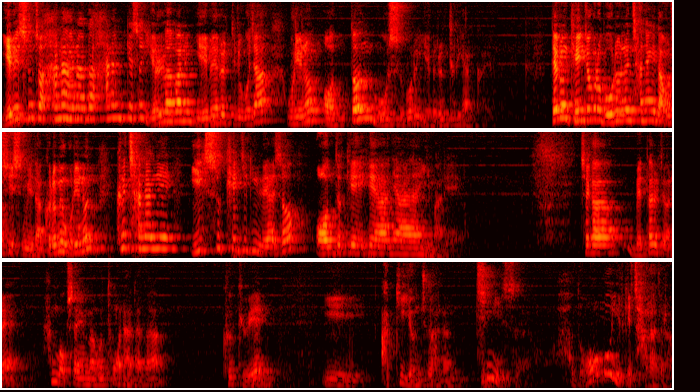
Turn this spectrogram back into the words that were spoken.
예배 순서 하나하나가 하나님께서 연락하는 예배를 드리고자 우리는 어떤 모습으로 예배를 드려야 할까요? 때로는 개인적으로 모르는 찬양이 나올 수 있습니다. 그러면 우리는 그 찬양에 익숙해지기 위해서 어떻게 해야 하냐 이 말이에요. 제가 몇 달 전에 한 목사님하고 통화를 하다가 그 교회 이 악기 연주하는 팀이 있어요. 아, 너무 이렇게 잘하더라고요.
